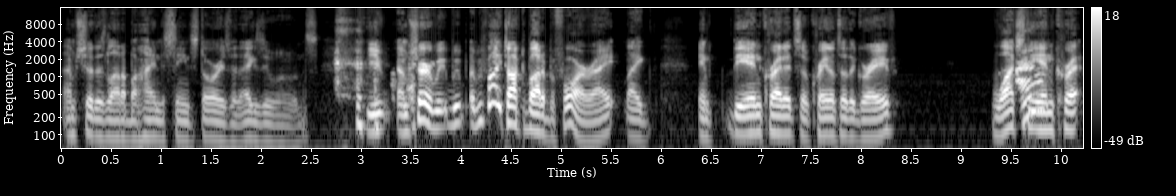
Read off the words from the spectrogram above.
I'm sure there's a lot of behind the scenes stories with exit wounds. You, I'm sure we, we we probably talked about it before, right? Like in the end credits of Cradle to the Grave. Watch the end cre-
